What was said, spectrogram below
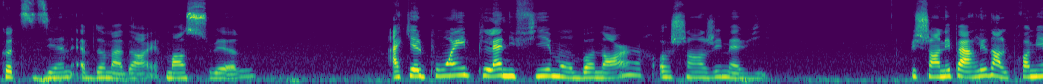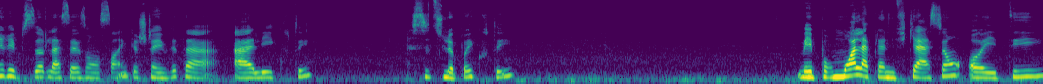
quotidienne, hebdomadaire, mensuelle, à quel point planifier mon bonheur a changé ma vie. Puis je t'en ai parlé dans le premier épisode de la saison 5 que je t'invite à, à, aller écouter si tu ne l'as pas écouté. Mais pour moi, la planification a été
